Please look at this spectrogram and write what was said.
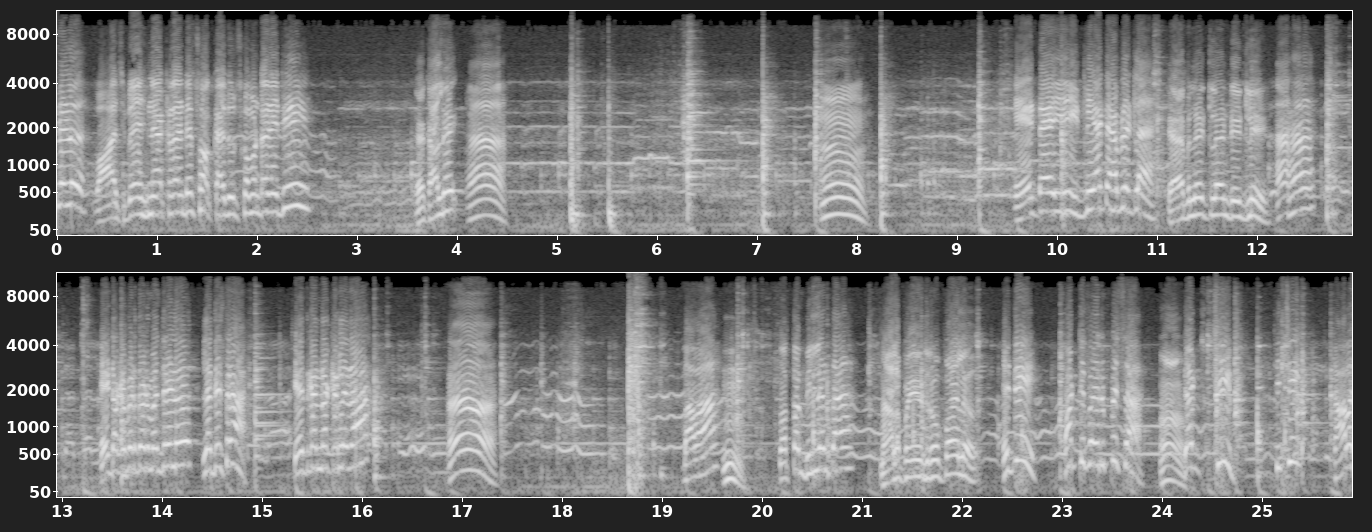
వెళ్ళు. వాష్ బేసిన్ ఎక్కడ అంటే చొక్కాయ చూసుకోమంటారేటి ఏ కాలే. ఏంటా ఈ ఇడ్లీయా టాబ్లెట్లా? క్యాబినెట్ లాంటి ఇడ్లీ. ఆహా. ఏంటి అక్కడ పెడతాడు మంత్రులు? తీసురా. చేతికన్నా ఆ. బావా. మొత్తం బిల్ ఎంత? నలభై ఐదు రూపాయలు. ఏంటి? ఫార్టీ ఫైవ్ రూపీసా? చీప్ చిచి చాలా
